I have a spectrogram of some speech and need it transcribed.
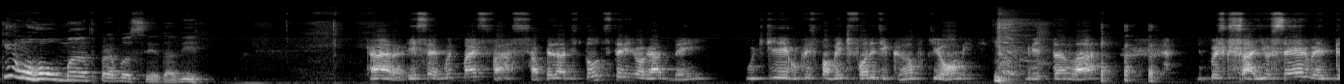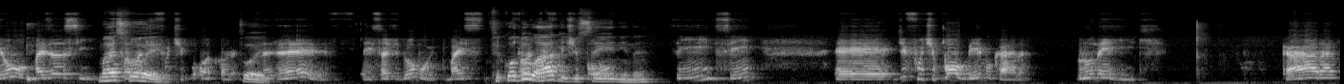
Quem honrou o manto para você, Davi? Cara, isso é muito mais fácil. Apesar de todos terem jogado bem, o Diego, principalmente fora de campo, que homem, gritando lá. Depois que saiu, sério, é, deu. Mas assim, mas foi. de futebol agora. Foi. É, isso ajudou muito. Mas Ficou do lado do CN, né? Sim, sim. É, de futebol mesmo, cara, Bruno Henrique. Cara,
